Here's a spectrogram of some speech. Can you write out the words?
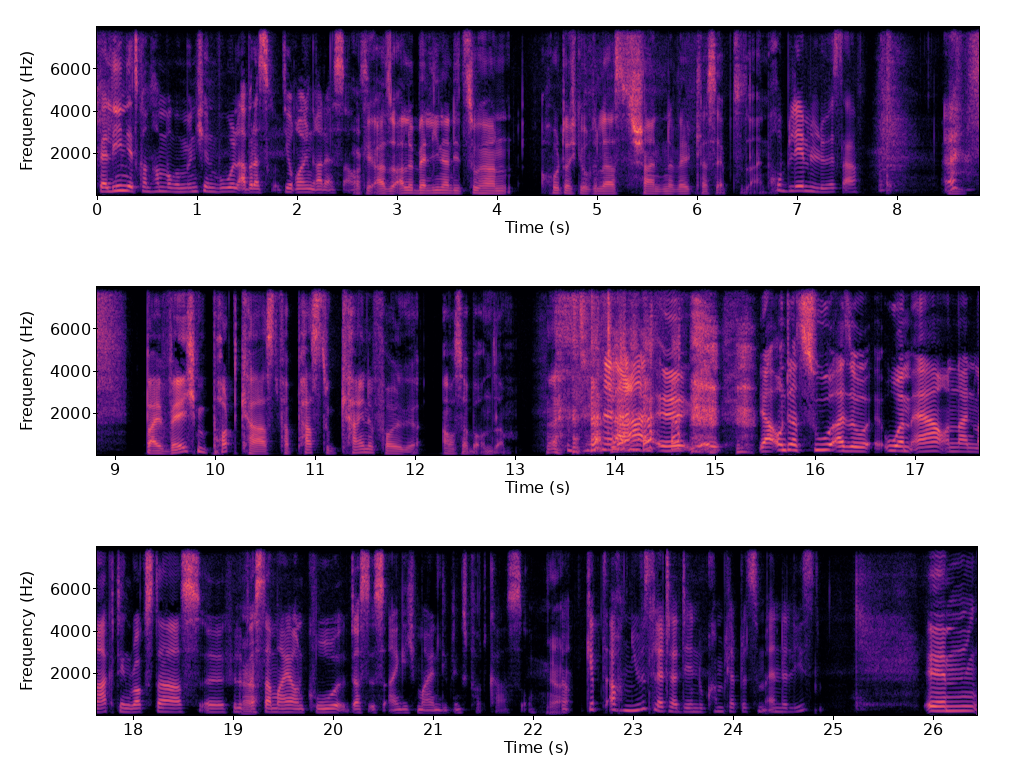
Berlin, jetzt kommt Hamburg und München wohl, aber das, die rollen gerade erst aus. Okay, also alle Berliner, die zuhören, holt euch Gorillas, scheint eine Weltklasse-App zu sein. Problemlöser. Bei welchem Podcast verpasst du keine Folge, außer bei unserem? ja, klar. Äh, äh, ja, und dazu, also OMR, Online Marketing Rockstars, äh, Philipp ja. Westermeier und Co., das ist eigentlich mein Lieblingspodcast. So. Ja. Ja. Gibt es auch Newsletter, den du komplett bis zum Ende liest? Ähm,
